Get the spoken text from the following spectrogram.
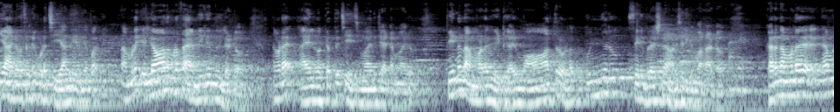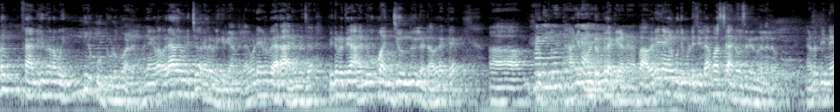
ഈ ആനിവേഴ്സറിന്റെ കൂടെ ചെയ്യാമെന്ന് കരുതി. അപ്പോൾ നമ്മൾ എല്ലാ നമ്മുടെ ഫാമിലിയിലൊന്നും ഇല്ല കേട്ടോ. നമ്മുടെ അയൽവക്കത്തെ ചേച്ചിമാരും ചേട്ടന്മാരും പിന്നെ നമ്മുടെ വീട്ടുകാർ മാത്രമുള്ള കുഞ്ഞൊരു സെലിബ്രേഷനാണ് ശരിക്കും പറഞ്ഞാൽ കേട്ടോ. കാരണം നമ്മുടെ നമ്മുടെ ഫാമിലി എന്ന് പറഞ്ഞാൽ വലിയൊരു കൂട്ടുകുടുംബമാണ്. അപ്പോൾ ഞങ്ങൾ ഒരാളെ വിളിച്ച് ഒരാളെ വിളിക്കുകയാണെന്നില്ല അതുകൊണ്ട് ഞങ്ങൾ വേറെ ആരെയും വിളിച്ചാൽ പിന്നെ പ്രത്യേകം അനൂപും അഞ്ചും ഒന്നും ഇല്ല കേട്ടോ. അവരൊക്കെ ഹണിമൂൺ. ട്രിപ്പിലൊക്കെയാണ് അപ്പോൾ അവരെ ഞങ്ങൾ ബുദ്ധിമുട്ടിച്ചില്ല. ഫസ്റ്റ് ആനിവേഴ്സറി ഒന്നുമല്ലല്ലോ ഞങ്ങൾ പിന്നെ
